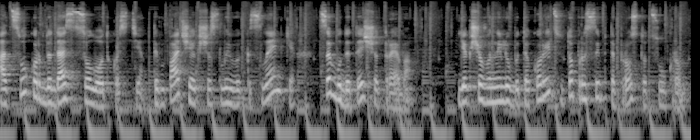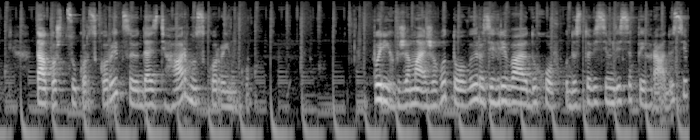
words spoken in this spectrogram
А цукор додасть солодкості, тим паче, якщо сливи кисленькі, це буде те, що треба. Якщо ви не любите корицю, то присипте просто цукром. Також цукор з корицею дасть гарну скоринку. Пиріг вже майже готовий, розігріваю духовку до 180 градусів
